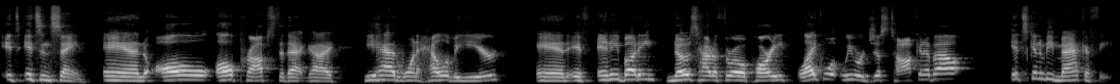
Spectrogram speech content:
it's it's insane, and all all props to that guy. He had one hell of a year, and if anybody knows how to throw a party like what we were just talking about, it's going to be McAfee.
